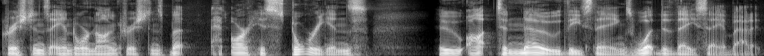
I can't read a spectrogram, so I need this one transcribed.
Christians and or non Christians, but are historians who ought to know these things? What do they say about it?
